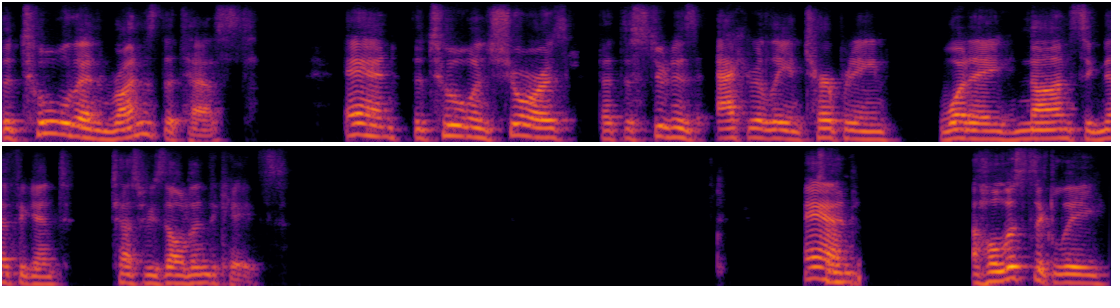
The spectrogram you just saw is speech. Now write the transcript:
The tool then runs the test. And the tool ensures that the student is accurately interpreting what a non-significant test result indicates. And holistically,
